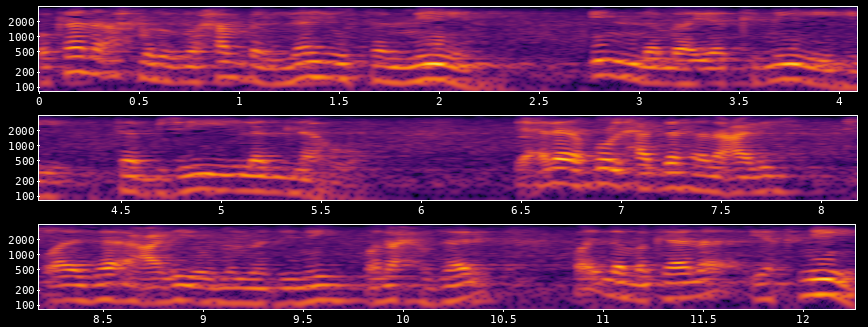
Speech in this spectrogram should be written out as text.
وكان أحمد بن حنبل لا يسميه إنما يكنيه تبجيلا له. يعني لا يقول حدثنا علي وجاء علي بن المديني ونحو ذلك وإنما كان يكنيه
